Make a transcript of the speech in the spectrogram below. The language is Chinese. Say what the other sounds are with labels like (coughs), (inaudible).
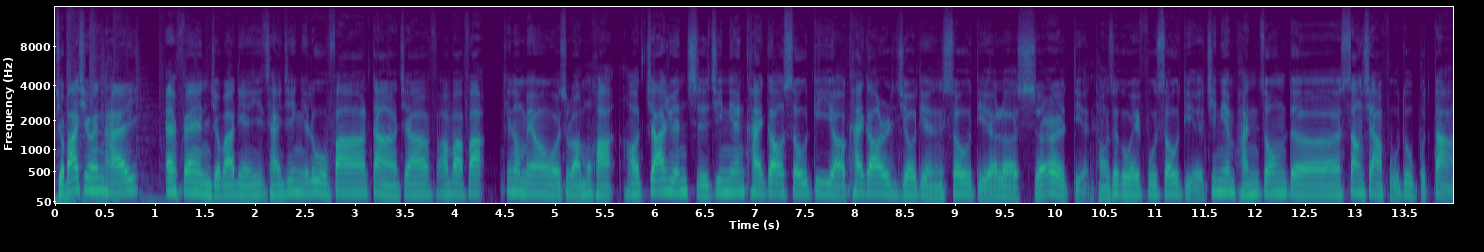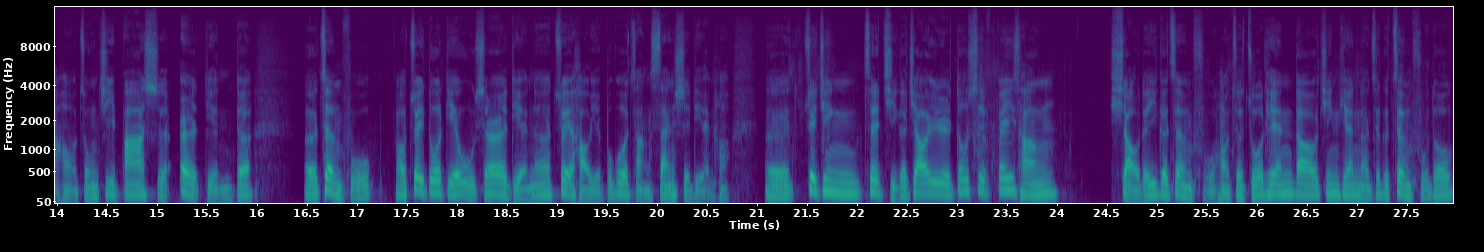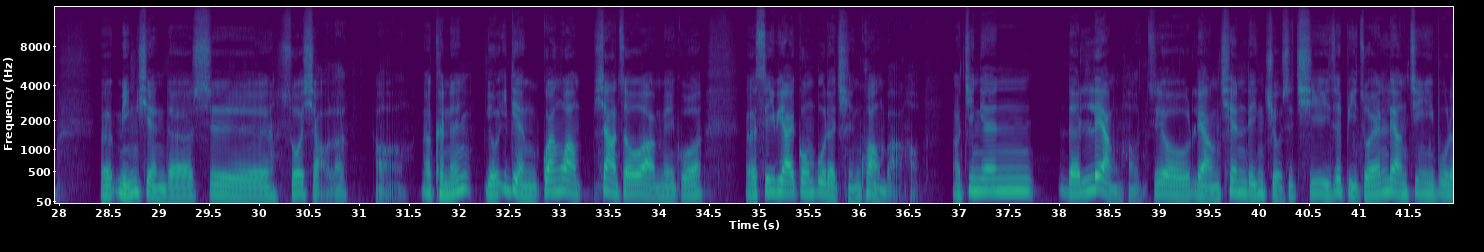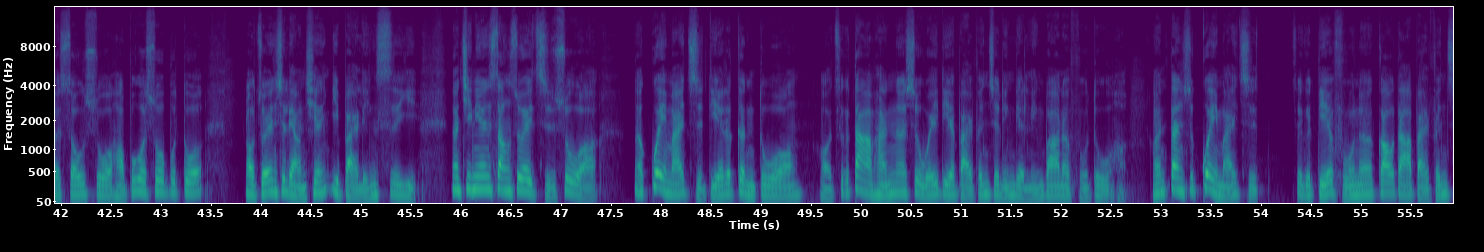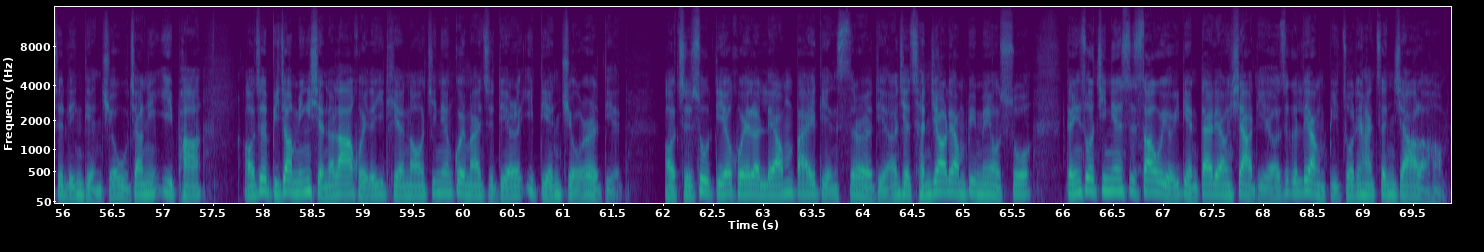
九八新闻台 FM 九八点一财经一路发，大家发发发，听到没有？我是阮木华。好，加权指今天开高收低啊，开高二十九点，收跌了十二点。好，这个微幅收跌。今天盘中的上下幅度不大，哈，总计八十二点的呃振幅。哦，最多跌五十二点呢，最好也不过涨三十点哈。呃，最近这几个交易日都是非常小的一个振幅哈，这昨天到今天呢，这个振幅都。呃，明显的是缩小了哦，那可能有一点观望下周啊，美国呃 CPI 公布的情况吧，哈啊，今天的量哈只有两千零九十七亿，这比昨天量进一步的收缩哈，不过说不多哦，昨天是两千一百零四亿，那今天上市柜指数啊，那柜买指跌的更多哦，这个大盘呢是微跌百分之零点零八的幅度哈，嗯，但是柜买指这个跌幅呢高达百分之零点九五，将近一趴。哦，这比较明显的拉回的一天哦。今天贵买指跌了一点九二点，哦，指数跌回了两百点四二点，而且成交量并没有缩，等于说今天是稍微有一点带量下跌哦。这个量比昨天还增加了哈。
